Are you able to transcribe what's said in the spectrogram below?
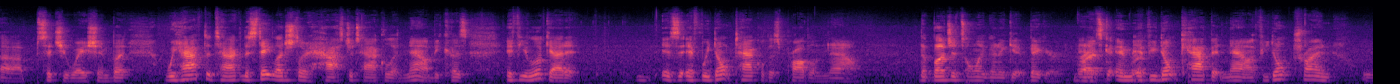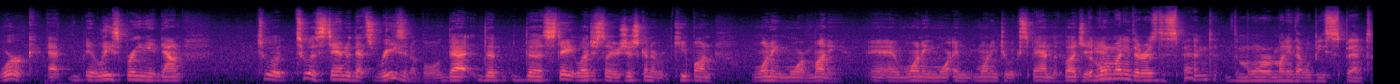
uh, situation, but we have to tackle the state legislature has to tackle it now because if you look at it, is if we don't tackle this problem now, the budget's only going to get bigger. And, Right, it's, and right. if you don't cap it now, if you don't try and work at at least bringing it down to a to a standard that's reasonable, that the the state legislature is just going to keep on wanting more money and, wanting more and wanting to expand the budget. The more money there is to spend, the more money that will be spent.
